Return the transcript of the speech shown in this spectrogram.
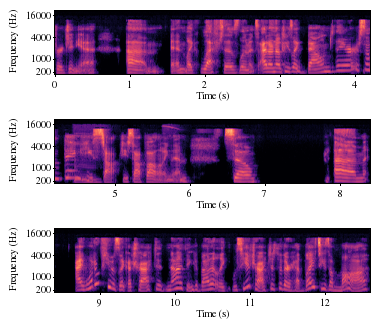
virginia um and like left those limits i don't know if he's like bound there or something he Mm. stopped. He stopped following them. So um i wonder if he was like attracted now i think about it like was he attracted to their headlights he's a moth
